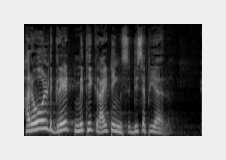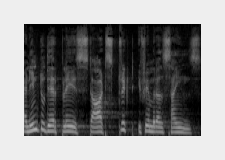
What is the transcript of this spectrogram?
her old great mythic writings disappear and into their place start strict ephemeral signs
